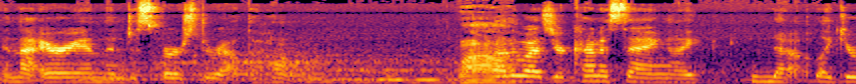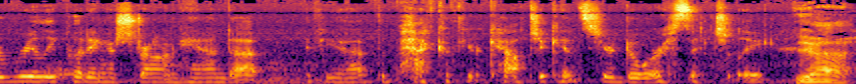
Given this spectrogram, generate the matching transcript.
in that area and then disperse throughout the home. Wow. Otherwise, you're kind of saying like no, like you're really putting a strong hand up if you have the back of your couch against your door, essentially. yeah.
